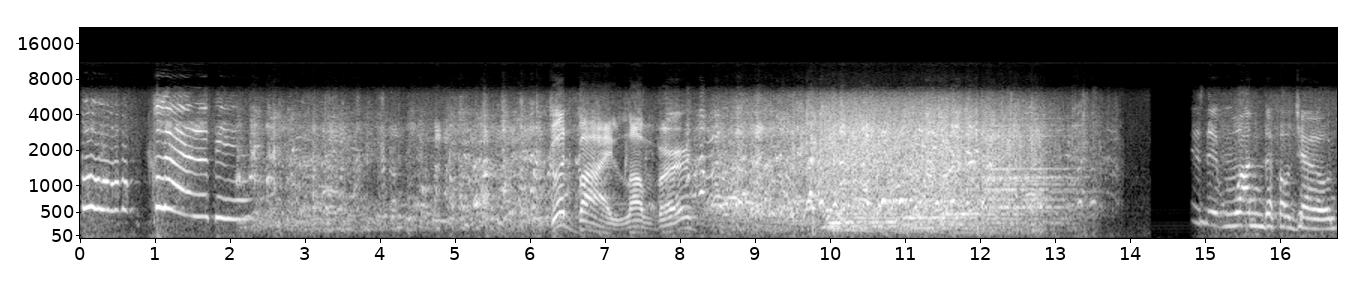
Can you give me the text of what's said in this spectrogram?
Oh, Goodbye, lover. Isn't it wonderful, Joan?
